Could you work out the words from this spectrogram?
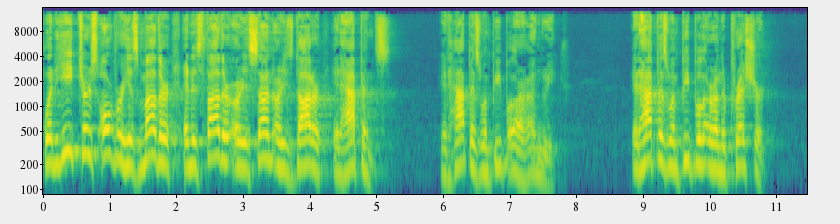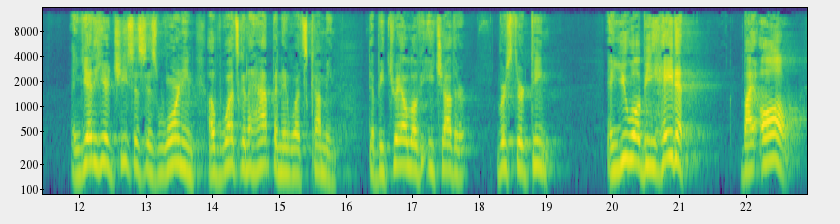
when he turns over his mother and his father or his son or his daughter? It happens. It happens when people are hungry. It happens when people are under pressure. And yet, here Jesus is warning of what's going to happen and what's coming the betrayal of each other. Verse 13 And you will be hated by all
